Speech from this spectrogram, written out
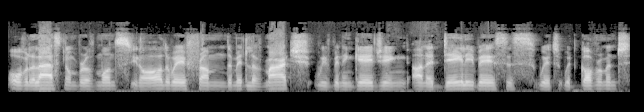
over the last number of months. You know, all the way from the middle of March, we've been engaging on a daily basis with with government.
